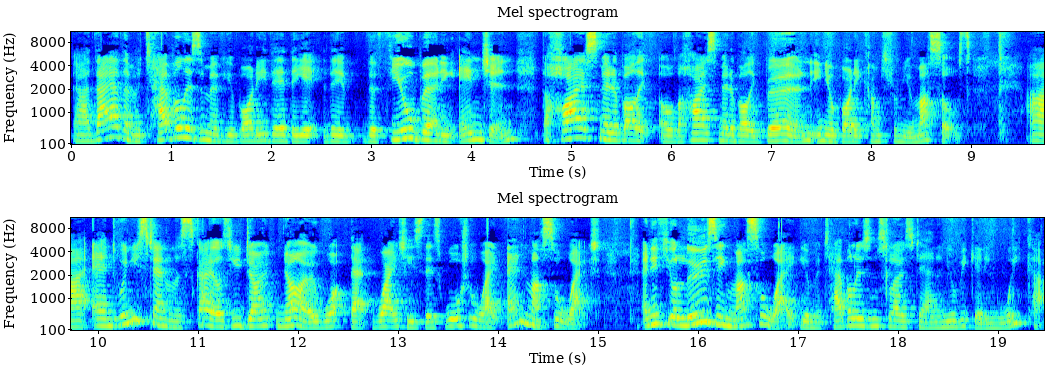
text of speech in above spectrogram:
Uh, they are the metabolism of your body. They're the, the, the fuel burning engine. The highest metabolic or the highest metabolic burn in your body comes from your muscles. Uh, and when you stand on the scales, you don't know what that weight is. There's water weight and muscle weight. And if you're losing muscle weight, your metabolism slows down and you'll be getting weaker.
